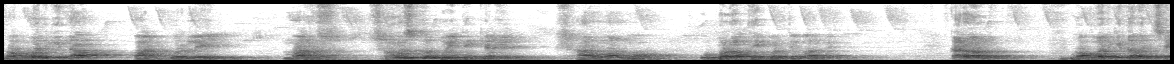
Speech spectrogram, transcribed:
ভগবদ গীতা পাঠ করলেই মানুষ সমস্ত বৈদিক জ্ঞানের সারমর্ম উপলব্ধি করতে পারবে। কারণ ভগবদ গীতা হচ্ছে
